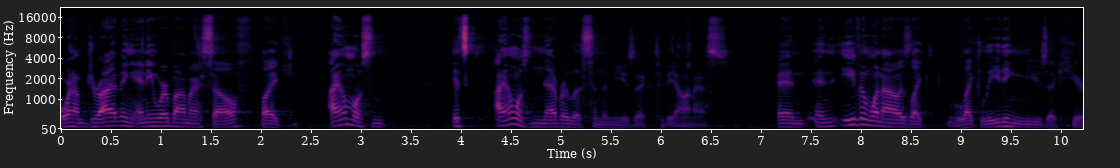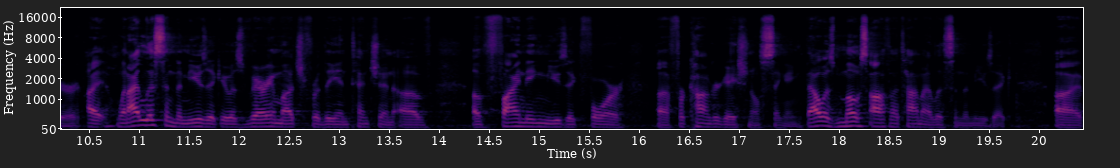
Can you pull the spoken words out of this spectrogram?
or when I'm driving anywhere by myself, like I almost it's I almost never listen to music to be honest. And and even when I was like like leading music here, I when I listened to music, it was very much for the intention of of finding music for uh, for congregational singing. That was most often the time I listened to music. Uh,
